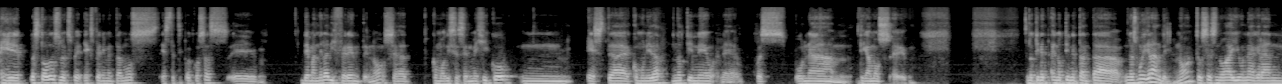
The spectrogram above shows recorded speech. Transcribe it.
eh, pues todos lo experimentamos este tipo de cosas eh, de manera diferente, ¿no? O sea, como dices, en México mm, esta comunidad no tiene eh, pues una, digamos, no tiene, no tiene tanta, no es muy grande, ¿no? Entonces no hay una gran,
